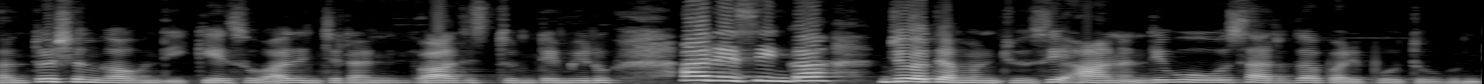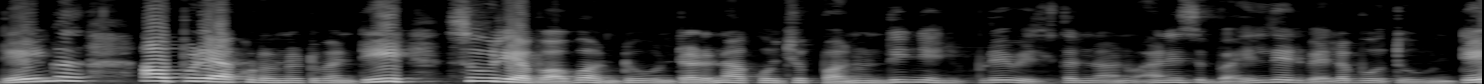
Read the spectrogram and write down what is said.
సంతోషంగా ఉంది ఈ కేసు వాదించడానికి వాదిస్తుంటే మీరు అనేసి ఇంకా జ్యోతమ్మను చూసి ఆనంది ఓ సరదా పడిపోతూ ఉంటే ఇంకా అప్పుడే అక్కడ ఉన్నటువంటి సూర్యబాబు అంటూ ఉంటాడు నాకు కొంచెం పని ఉంది నేను ఇప్పుడే వెళ్తున్నాను అనేసి బయలుదేరి వెళ్ళబోతూ ఉంటే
